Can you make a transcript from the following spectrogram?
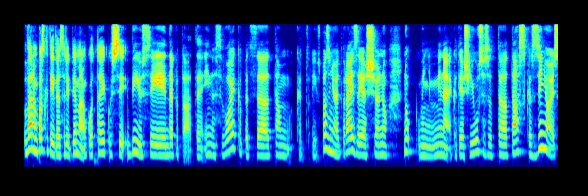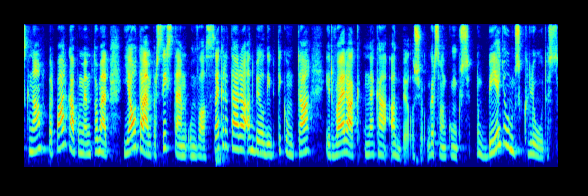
varam paskatīties arī, piemēram, ko teikusi bijusi deputāte Ines Vojka pēc tam, kad jūs paziņojat par aiziešanu. Nu, viņa minēja, ka tieši jūs esat tas, kas ziņoja sknāpi par pārkāpumiem. Tomēr jautājumi par sistēmu un valsts sekretārā atbildību tik un tā ir vairāk nekā atbildšu. Garsona kungs, nu, bija jums kļūdas?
